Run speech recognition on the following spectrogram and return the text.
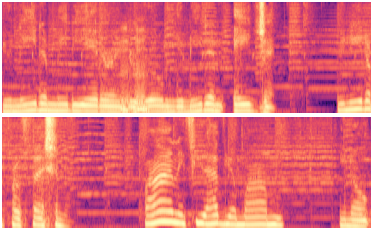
You need a mediator in your Mhm. room. You need an agent. You need a professional. Fine if you have your mom, you know,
